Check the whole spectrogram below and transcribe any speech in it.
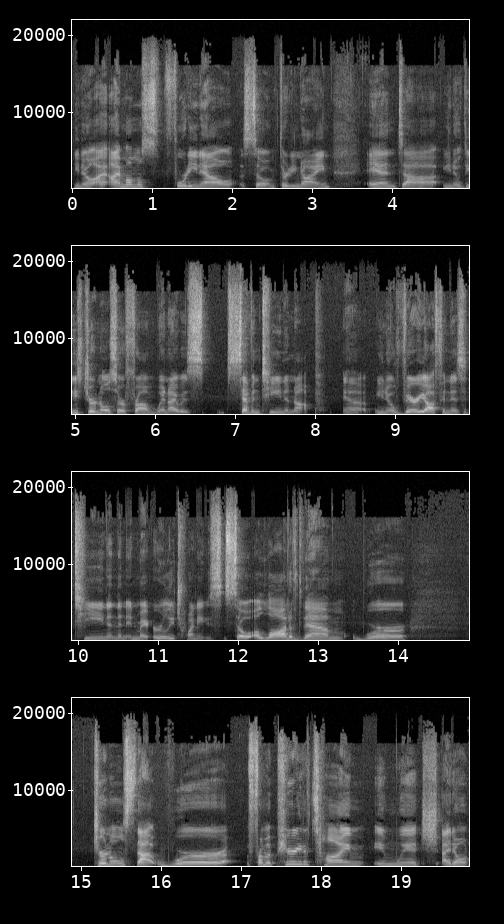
you know, I, I'm almost 40 now, so I'm 39. And, uh, you know, these journals are from when I was 17 and up. Uh, you know, very often as a teen and then in my early 20s. So a lot of them were journals that were from a period of time in which I don't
